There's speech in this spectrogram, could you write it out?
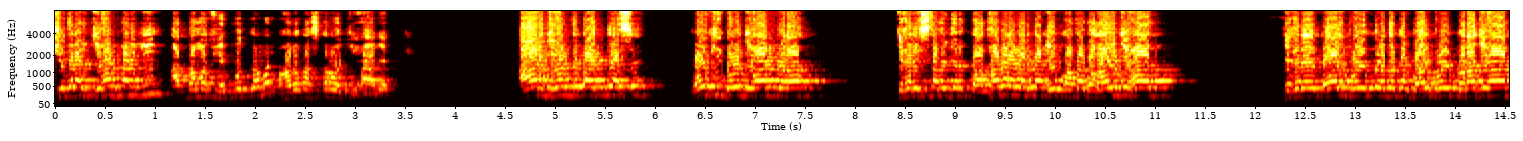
সুতরাং জিহাদ মানে কি? আব্বা আমার খেদমত করো মানে ভালো কাজ করো জিহাদ আর জিহাদ তো কয়েকটি আছে। মৌখিক ভাবে জিহাদ করা, যেখানে ইসলামের জন্য কথা বলা দরকার, এই কথা বলাই জিহাদ। যেখানে বল প্রয়োগ করা দরকার, বল প্রয়োগ করা জিহাদ।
